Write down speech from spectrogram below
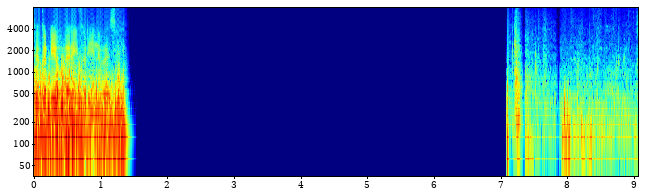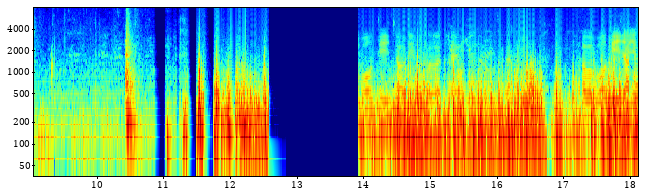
ਤੇ ਗੱਡੀਆਂ ਵਗੈਰਾ ਹੀ ਖੜੀਆਂ ਨੇ ਵੈਸੇ ਬਹੁਤ ਤੇਜ਼ ਚੱਲਦੀ ਹੈ ਤਾਂ ਖੜੇ ਨਹੀਂ ਇਸ ਕਰਕੇ ਹਵਾ ਬਹੁਤ ਤੇਜ਼ ਆਈ ਹੈ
